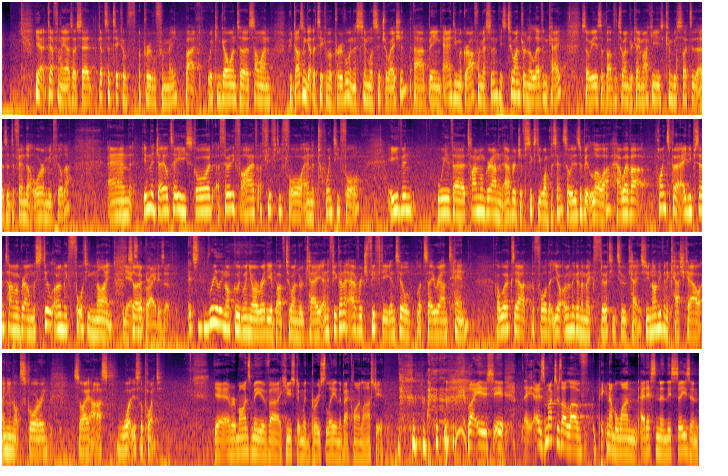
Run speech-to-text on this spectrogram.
Yeah, definitely. As I said, gets a tick of approval from me. But we can go on to someone who doesn't get the tick of approval in a similar situation, uh, being Andy McGrath from Essendon. He's 211k, so he is above the 200k mark. He can be selected as a defender or a midfielder. And in the JLT, he scored a 35, a 54, and a 24, even with a time on ground an average of 61%, so it is a bit lower. However, points per 80% time on ground was still only 49. Yeah, so it's not great, is it? It's really not good when you're already above 200k, and if you're going to average 50 until, let's say, round 10, I worked out before that you're only going to make 32k, so you're not even a cash cow and you're not scoring. So I ask, what is the point? Yeah, it reminds me of uh, Houston with Bruce Lee in the backline last year. like, it, as much as I love pick number one at Essendon this season,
